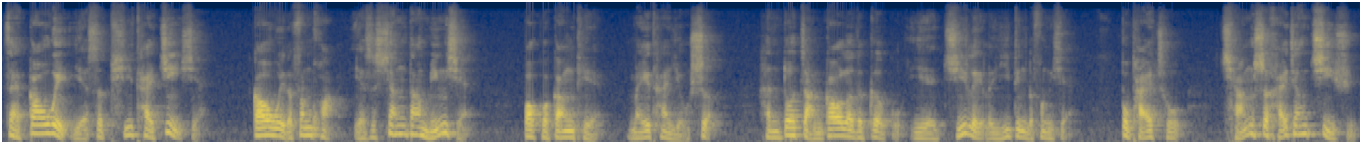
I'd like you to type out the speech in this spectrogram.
在高位也是疲态尽显，高位的分化也是相当明显，包括钢铁、煤炭、有色，很多涨高了的个股也积累了一定的风险，不排除强势还将继续，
